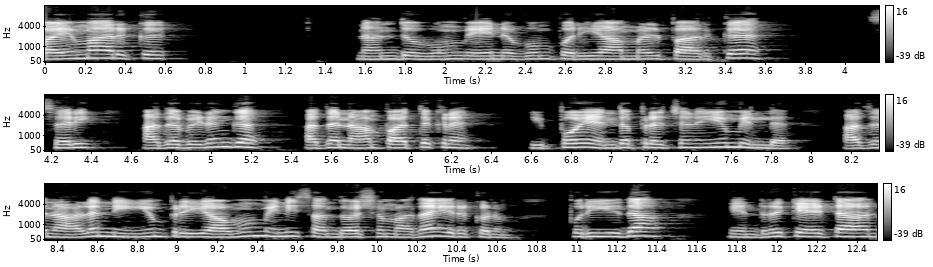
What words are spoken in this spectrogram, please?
பயமாக இருக்கு. நந்துவும் வேணுவும் புரியாமல் பார்க்க சரி அதை விடுங்க அதை நான் பார்த்துக்கிறேன் இப்போ எந்த பிரச்சனையும் இல்லை. அதனால நீயும் பிரியாவும் இனி சந்தோஷமாக தான் இருக்கணும். புரியுதா? என்று கேட்டான்.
